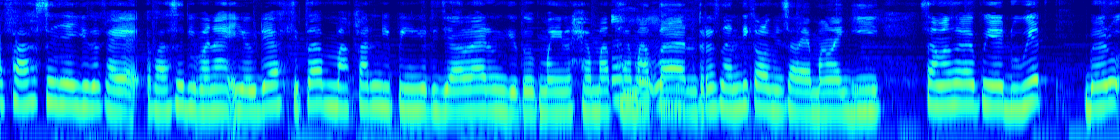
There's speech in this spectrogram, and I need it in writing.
fasenya gitu kayak fase di mana ya udah kita makan di pinggir jalan gitu main hemat-hematan. Terus nanti kalau misalnya emang lagi sama-sama punya duit baru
